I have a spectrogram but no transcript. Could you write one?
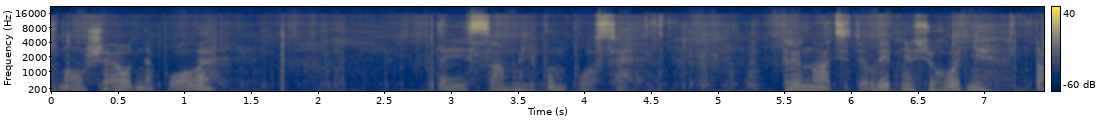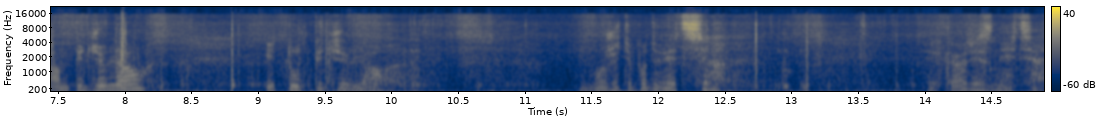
знову ще одне поле тієї самої помпоси. 13 липня сьогодні, там підживляв і тут підживляв. Можете подивитися, яка різниця.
